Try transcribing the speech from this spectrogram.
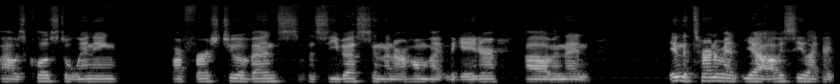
I was close to winning our first two events, the Seabest and then our home event, the Gator. Um, and then in the tournament, yeah, obviously, like I,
